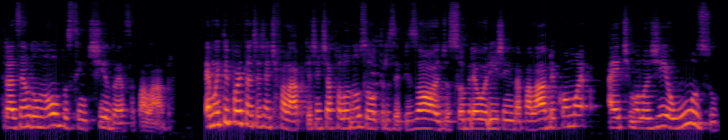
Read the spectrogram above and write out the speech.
trazendo um novo sentido a essa palavra. É muito importante a gente falar, porque a gente já falou nos outros episódios sobre a origem da palavra e como a etimologia, o uso,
